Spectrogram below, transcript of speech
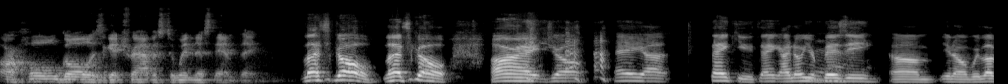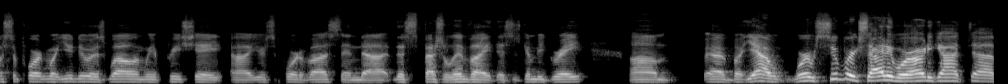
our whole goal is to get Travis to win this damn thing. Let's go. Let's go. All right, Joe. hey, uh, thank you. Thank. I know you're yeah. busy. Um, you know, we love supporting what you do as well, and we appreciate uh, your support of us and uh, this special invite. This is going to be great. Um, uh, but yeah, we're super excited. We're already got a uh,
